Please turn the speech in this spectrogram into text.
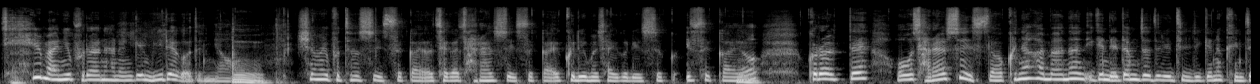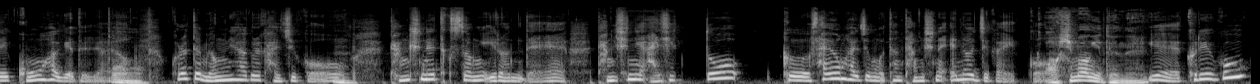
제일 많이 불안하는 게 미래거든요. 음. 시험에 붙을 수 있을까요? 제가 잘할 수 있을까요? 그림을 잘 그릴 수 있을까요? 음. 그럴 때, 어, 잘할 수 있어. 그냥 하면은 이게 내담자들이 들리기는 굉장히 공허하게 들려요. 어. 어. 그럴 때 명리학을 가지고 음. 당신의 특성이 이런데 당신이 아직도 그 사용하지 못한 당신의 에너지가 있고. 아, 희망이 되네. 예. 그리고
